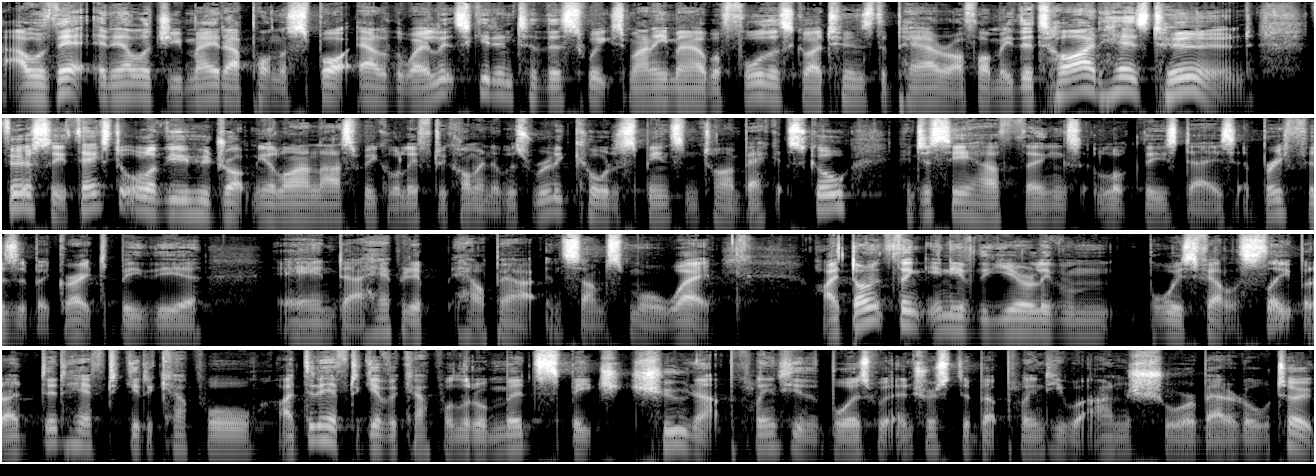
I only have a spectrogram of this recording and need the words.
uh, with that analogy made up on the spot out of the way, let's get into this week's money mail before this guy turns the power off on me. The tide has turned. Firstly, thanks to all of you who dropped me a line last week or left a comment. It was really cool to spend some time back at school and just see how things look these days. A brief visit, but great to be there and uh, happy to help out in some small way. I don't think any of the year 11 boys fell asleep, but I did have to get a couple, I did have to give a couple little mid speech tune up. Plenty of the boys were interested, but plenty were unsure about it all too.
